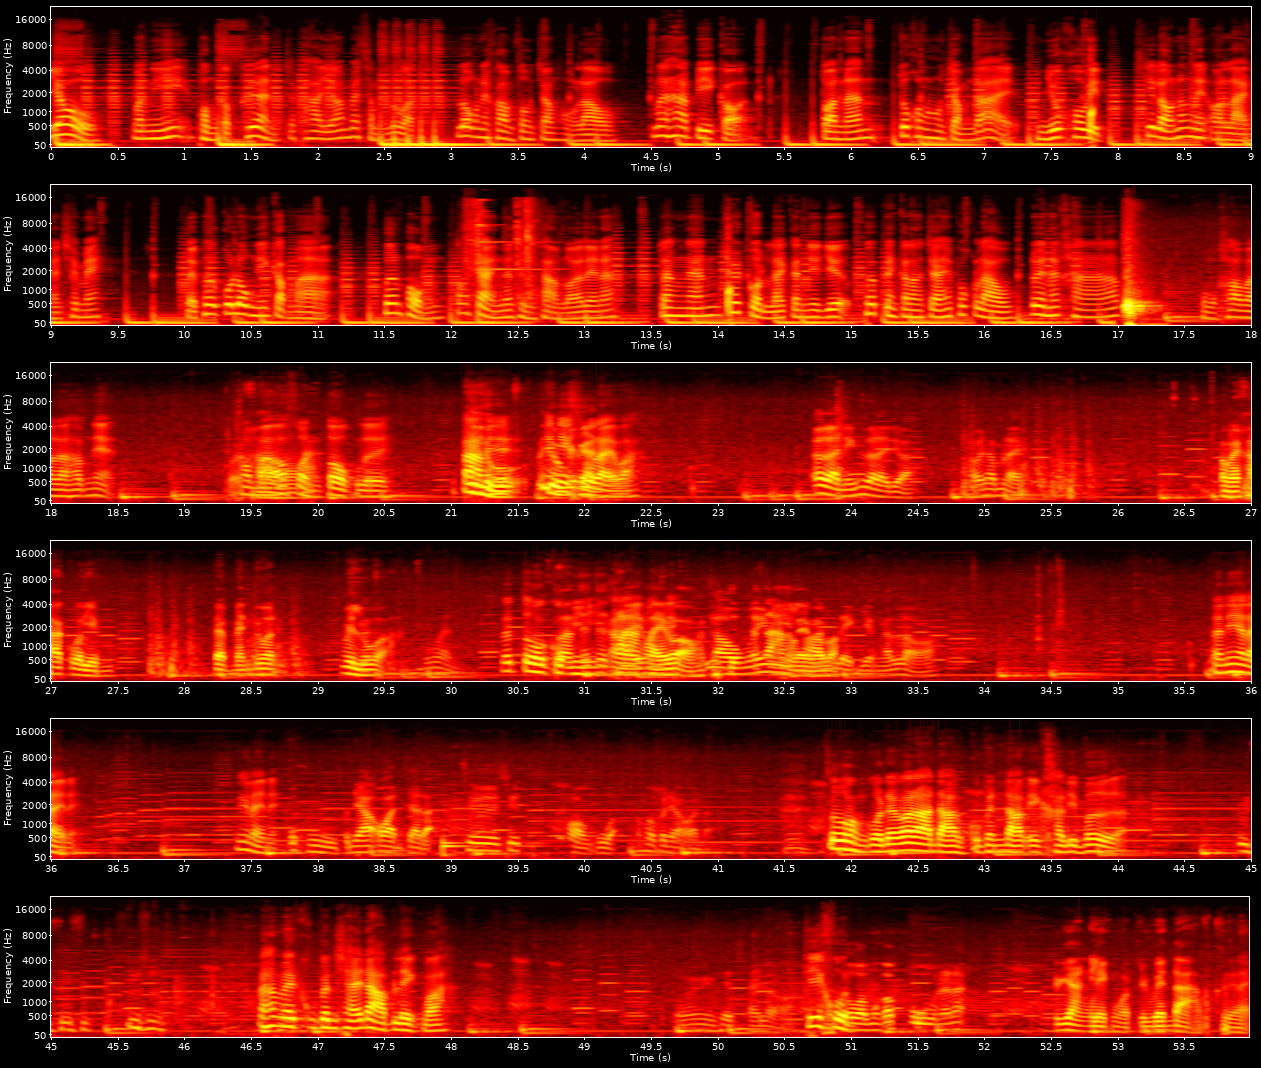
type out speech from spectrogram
โย่วันนี้ผมกับเพื่อนจะพาย้อนไปสำรวจโลกในความทรงจำของเราเมื่อ 5 ปีก่อน ตอนนั้นทุกคนคงจำได้เป็นยุคโควิด ที่เรานั่งเรียนออนไลน์กันใช่ไหม แต่เพื่อกู้โลกนี้กลับมา เพื่อนผมต้องจ่ายเงินถึง 300 เลยนะ ดังนั้นช่วยกดไลค์กันเยอะๆ เพื่อเป็นกำลังใจให้พวกเราด้วยนะครับ ผมเข้ามาแล้วครับเนี่ย เข้ามาก็ฝนตกเลยป้าไม่รู้ไม่ไม่รู้นี่คืออะไรวะ เออ อันนี้คืออะไรดีวะ เอาไปทำอะไร เอาไว้ฆ่าโกเลมแบบแมนนวล ไม่รู้อะ นวลแล้วตัวกูตอนมีนี้จะอะไรสร้างอะไรบ้างเปเนี่ยล่าเราไม่สร้างมีอะไรคไว้วามเปล่าเหล็กอย่างนั้นเหรอแล้วนี่อะไรเนี่ย นี่อะไรเนี่ย โอ้โหปัญญาอ่อนจัดอะชื่อชื่อของกูอะเขาปัญญาอ่อนอะสู้ของกูได้เวลาดาบกูเป็นดาบเอ็กคาลิเบอร์อะ แล้วทำไมกูเป็นใช้ดาบเหล็กวะ มึงไม่มีเพชรใช้เหรอที่ขุด ตัวมันก็ฟูนั่นนะทุกอย่างเหล็กหมดยกเว้นดาบคืออะไร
